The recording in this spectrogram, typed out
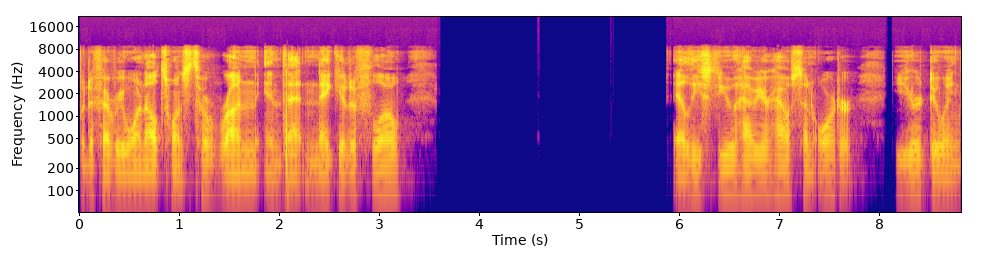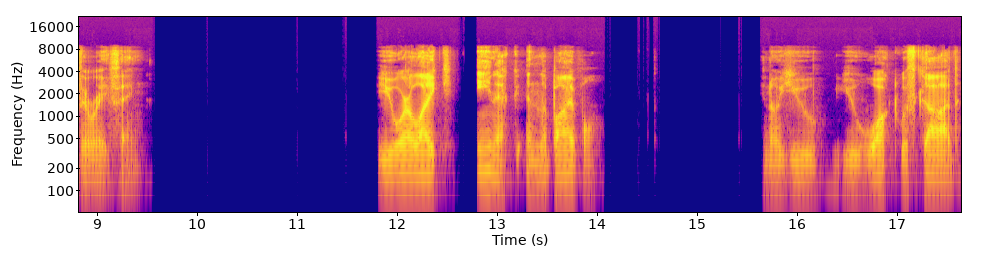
But if everyone else wants to run in that negative flow, at least you have your house in order. You're doing the right thing. You are like Enoch in the Bible. You know, you you walked with God.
